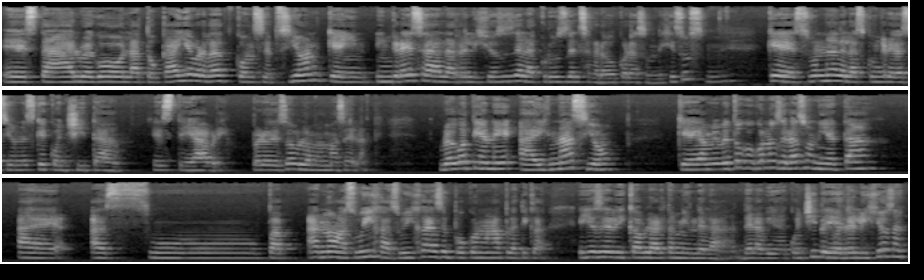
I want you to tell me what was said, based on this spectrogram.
Está luego la tocaya, ¿verdad? Concepción, que ingresa a las religiosas de la Cruz del Sagrado Corazón de Jesús. Mm que es una de las congregaciones que Conchita este, abre, pero de eso hablamos más adelante. Luego tiene a Ignacio, que a mí me tocó conocer a su nieta, a, a su papá, ah, no, a su hija, a su hija hace poco en una plática. Ella se dedica a hablar también de la, de la vida de Conchita y es religiosa.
